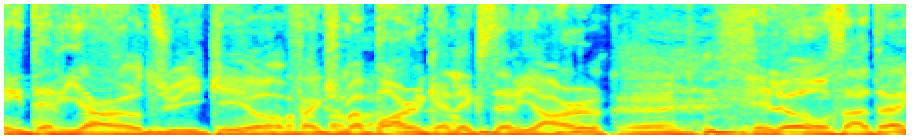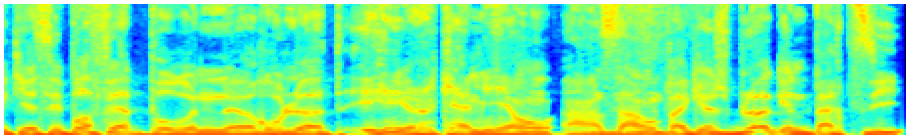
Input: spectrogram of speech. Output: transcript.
intérieur du Ikea. Fait que je me parque à l'extérieur. Et là, on s'entend que c'est pas fait pour une roulotte et un camion ensemble. Fait que je bloque une partie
